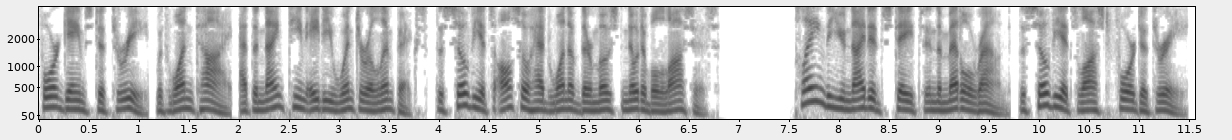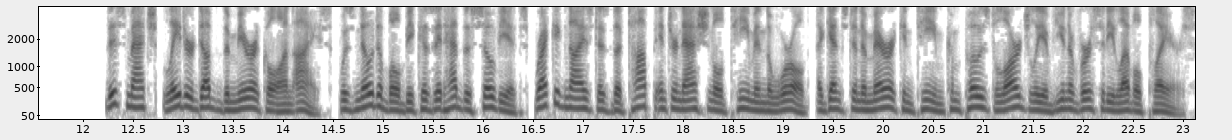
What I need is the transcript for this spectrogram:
four games to three, with one tie. At the 1980 Winter Olympics, the Soviets also had one of their most notable losses. Playing the United States in the medal round, the Soviets lost 4–3. This match, later dubbed the Miracle on Ice, was notable because it had the Soviets, recognized as the top international team in the world, against an American team composed largely of university-level players.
